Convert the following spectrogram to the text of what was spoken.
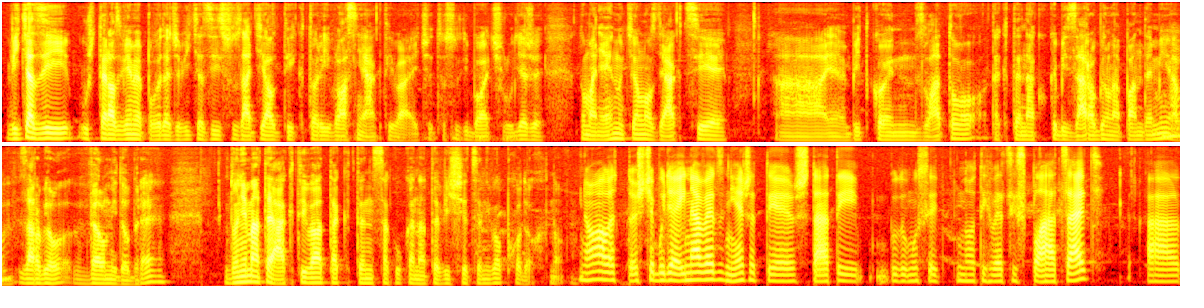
Výťazí, už teraz vieme povedať, že výťazí sú zatiaľ tí, ktorí vlastne aktíva, čiže to sú tí bohatší ľudia, že kto má nehnuteľnosť, akcie, a je Bitcoin, zlato, tak ten ako keby zarobil na pandémii mm. a mhm. zarobil veľmi dobre. Kto nemá tie aktíva, tak ten sa kúka na tie vyššie ceny v obchodoch. No. no ale to ešte bude aj iná vec, nie? Že tie štáty budú musieť mnoho tých vecí splácať a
